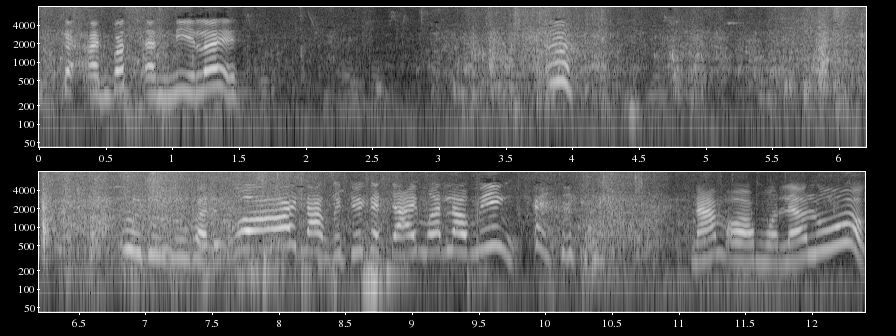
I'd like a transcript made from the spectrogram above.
ำกะอันบัดอันนี้เลยอื้ออื้อดูดูค่ะดูโอ้ยน้ำกระจุยกระจายหมดเรามิ่ง น้ำออกหมดแล้วลูก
